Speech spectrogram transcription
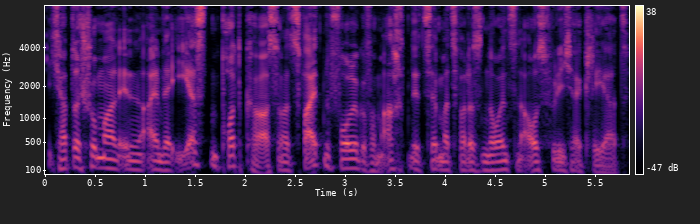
Ich habe das schon mal in einem der ersten Podcasts, in der zweiten Folge vom 8. Dezember 2019 ausführlich erklärt.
